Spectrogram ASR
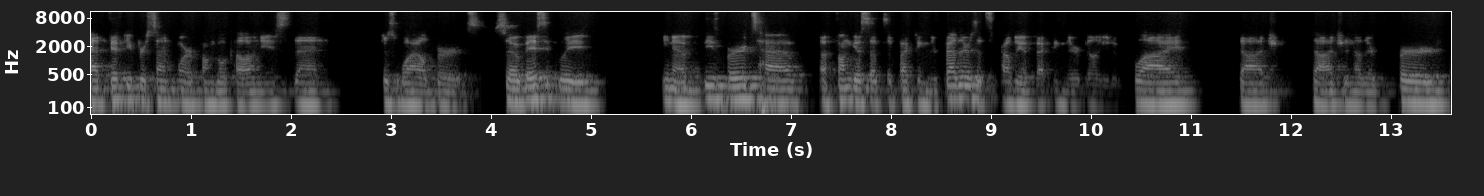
had 50% more fungal colonies than just wild birds. So basically, you know, these birds have a fungus that's affecting their feathers. It's probably affecting their ability to fly, dodge, dodge another bird.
